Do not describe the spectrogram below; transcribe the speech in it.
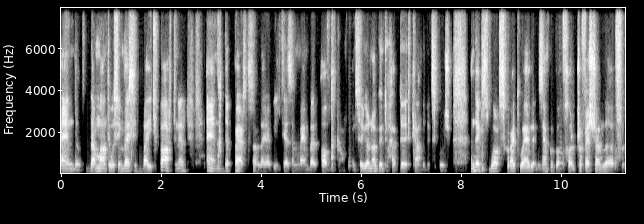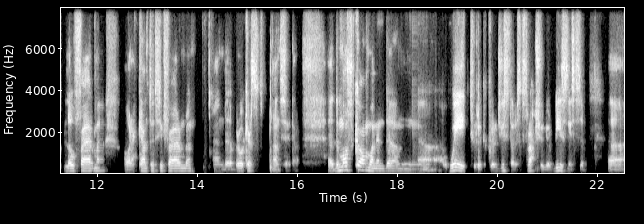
and the amount that was invested by each partner and the personal liability as a member of the company. So you're not going to have that kind of exposure. And that works quite well, example, for professional uh, law firm or accountancy firm and uh, brokers, etc. Uh, the most common and um, uh, way to register, structure your business uh,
